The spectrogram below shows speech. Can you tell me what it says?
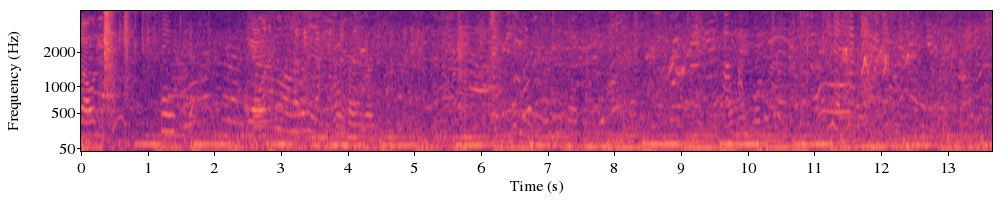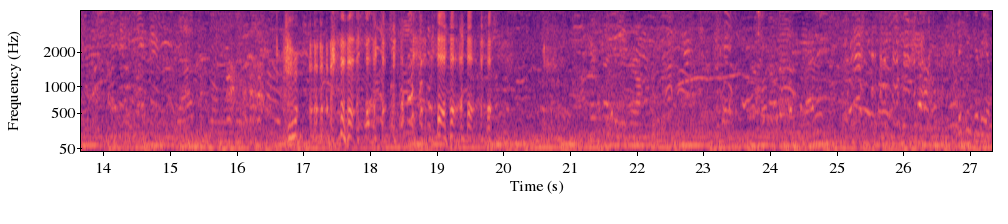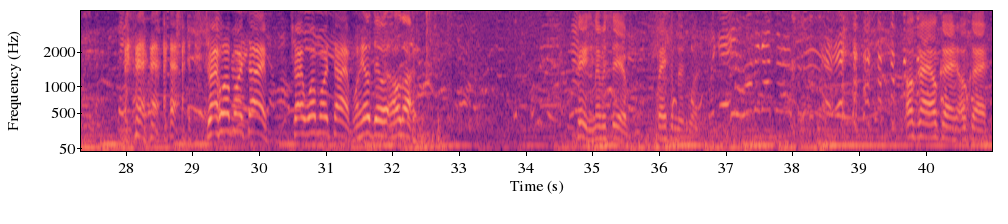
$2. Thank you. Yes. they can give me your money back. Try one more time. Try one more time. Well, he'll do it. Hold on. King, let me see him. Face him this way. Look at he's holding on to her shoulder. Okay, okay, okay.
